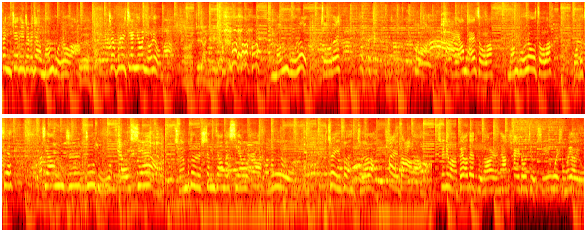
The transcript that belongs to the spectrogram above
那你确定这个叫蒙古肉啊？对。这不是尖椒牛柳吗？啊，尖椒牛柳。蒙古肉走嘞。哇，大羊排走了，蒙古肉走了。我的天，姜汁猪肚，好鲜啊！全部都是生姜的鲜味啊！哇，这一份绝了，太大了！兄弟们，不要再吐槽人家台州酒席为什么要有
